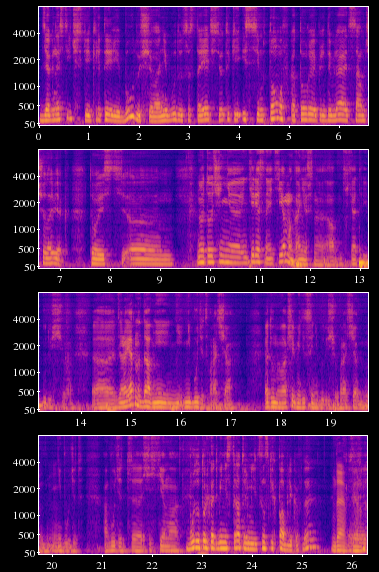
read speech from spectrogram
диагностические критерии будущего, они будут состоять все-таки из симптомов, которые предъявляет сам человек. То есть... Э... Ну, это очень э, интересная тема, конечно, о психиатрии будущего. Э, вероятно, да, в ней не, не будет врача, я думаю, вообще в медицине будущего врача не будет, а будет э, система... Будут только администраторы медицинских пабликов, да? Да, э, верно.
